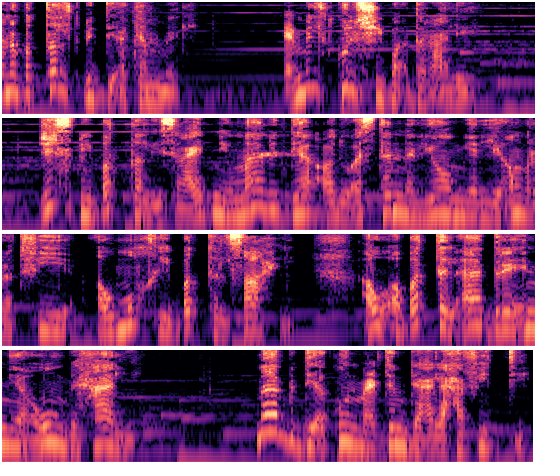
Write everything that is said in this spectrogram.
أنا بطلت بدي أكمل. عملت كل شي بقدر عليه. جسمي بطل يساعدني وما بدي أقعد وأستنى اليوم يلي أمرض فيه أو مخي بطل صاحي أو أبطل قادرة إني أقوم بحالي. ما بدي أكون معتمدة على حفيدتي.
